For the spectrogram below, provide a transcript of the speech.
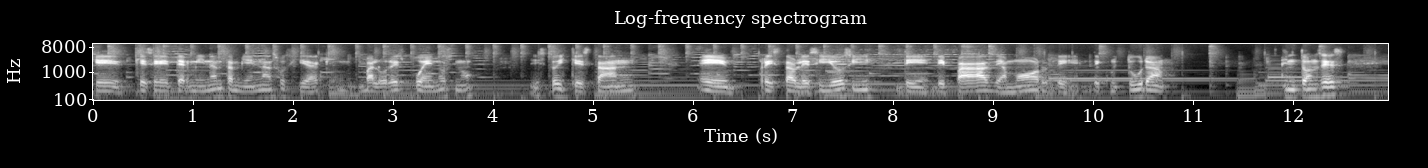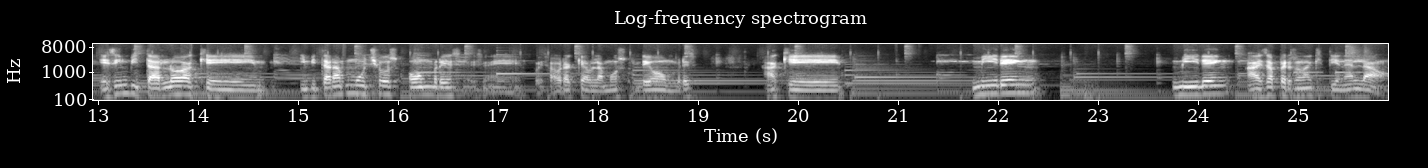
que, se determinan también en la sociedad, valores buenos, ¿no? Listo, y que están eh, preestablecidos y de, paz, de amor, de, cultura. Entonces, es invitarlo a que, invitar a muchos hombres, eh, pues ahora que hablamos de hombres, a que miren, miren a esa persona que tiene al lado,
